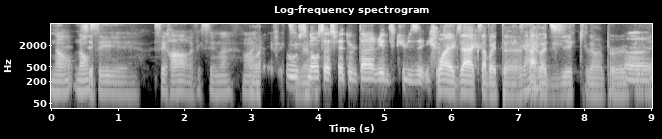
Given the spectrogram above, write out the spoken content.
Non, non, c'est c'est rare, effectivement. Ouais. Ou sinon, ça se fait tout le temps ridiculiser. Ouais, exact. Ça va être euh, parodique, là, un peu. Euh,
